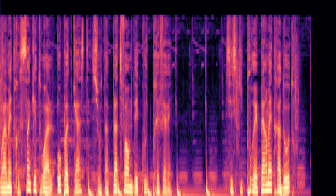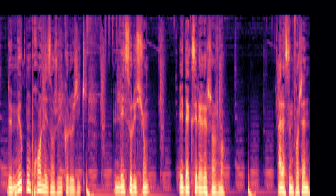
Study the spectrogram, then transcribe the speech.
ou à mettre 5 étoiles au podcast sur ta plateforme d'écoute préférée. C'est ce qui pourrait permettre à d'autres de mieux comprendre les enjeux écologiques, les solutions et d'accélérer le changement. À la semaine prochaine.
